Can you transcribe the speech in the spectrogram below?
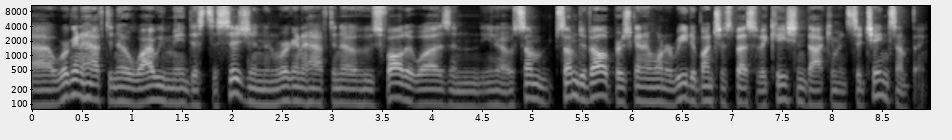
uh, we're going to have to know why we made this decision, and we're going to have to know whose fault it was, and you know, some some developers going to want to read a bunch of specification documents to change something.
